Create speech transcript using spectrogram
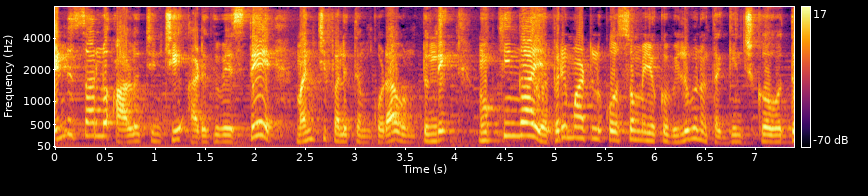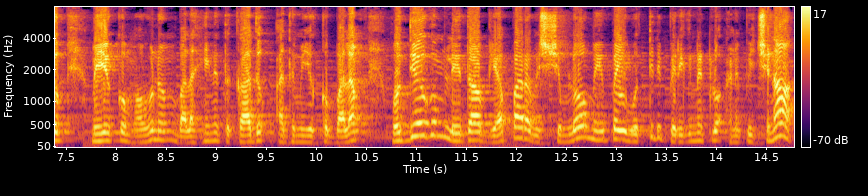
రెండుసార్లు ఆలోచించి అడుగు వేస్తే మంచి ఫలితం కూడా ఉంటుంది. ముఖ్యంగా ఎవరి మాటల కోసం మీ యొక్క విలువను తగ్గించుకోవద్దు. మీ యొక్క మౌనం బలహీనత కాదు అది మీ యొక్క బలం. ఉద్యోగం లేదా వ్యాపార విషయంలో మీపై ఒత్తిడి పెరిగినట్లు అనిపించినా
